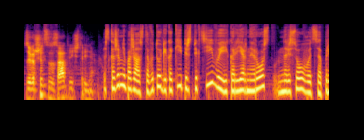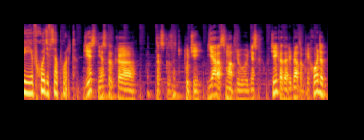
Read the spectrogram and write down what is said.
завершиться за 3-4 дня. Скажи мне, пожалуйста, в итоге какие перспективы и карьерный рост нарисовываются при входе в саппорт? Есть несколько так сказать, путей. Я рассматриваю несколько путей, когда ребята приходят,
